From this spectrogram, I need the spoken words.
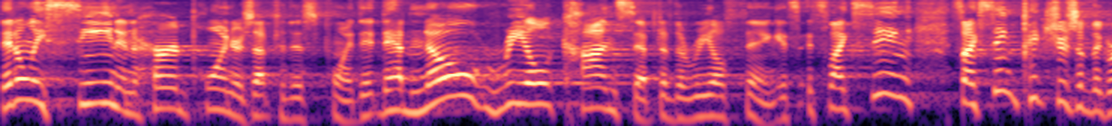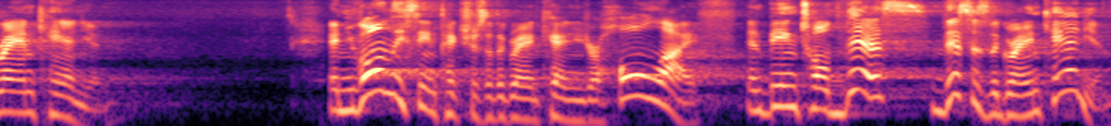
They'd only seen and heard pointers up to this point. They, they had no real concept of the real thing. It's, it's, like seeing, it's like seeing pictures of the Grand Canyon and you've only seen pictures of the Grand Canyon your whole life and being told this, this is the Grand Canyon.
